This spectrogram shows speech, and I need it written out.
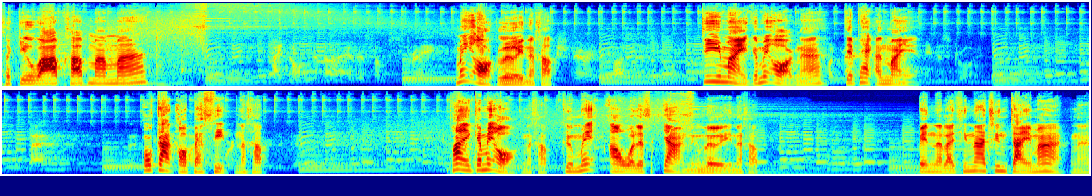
สกิลวาร์ปครับมามาไม่ออกเลยนะครับ จี้ใหม่ก็ไม่ออกนะ เจ็แพกอันใหม่โอกาสออก 80 นะครับไพ่ก็ไม่ออกนะครับ คือไม่เอาอะไรสักอย่างหนึ่งเลยนะครับ เป็นอะไรที่น่าชื่นใจมากนะ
